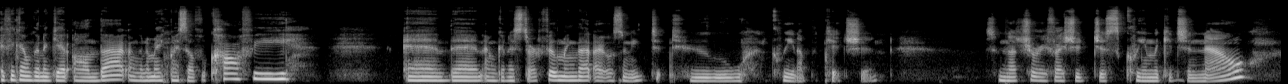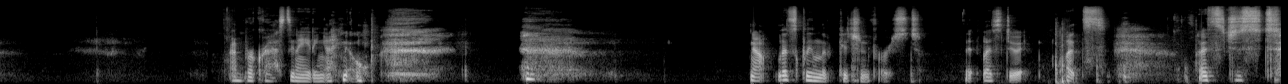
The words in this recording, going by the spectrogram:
I think I'm gonna get on that. I'm gonna make myself a coffee and then I'm gonna start filming that. I also need to, to clean up the kitchen. So I'm not sure if I should just clean the kitchen now. I'm procrastinating, I know. now, let's clean the kitchen first. Let's do it. Let's let's just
